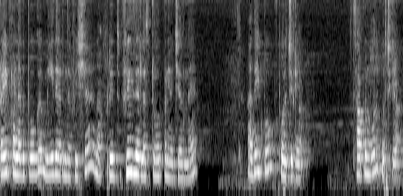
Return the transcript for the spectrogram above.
ஃப்ரை பண்ணது போக மீதம் இருந்த ஃபிஷ்ஷை நான் ஃப்ரிட்ஜ் ஃப்ரீசரில் ஸ்டோர் பண்ணி வச்சுருந்தேன். அதை இப்போது பொரிச்சுக்கலாம் சாப்பிடும்போது பொரிச்சுக்கலாம்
